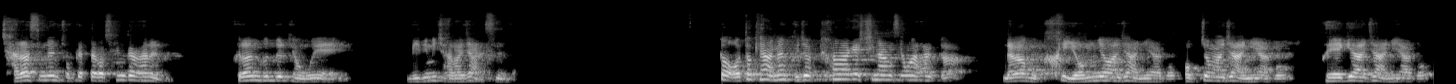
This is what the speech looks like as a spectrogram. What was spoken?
자랐으면 좋겠다고 생각하는 그런 분들 경우에 믿음이 자라지 않습니다. 또 어떻게 하면 그저 편하게 신앙생활 할까? 내가 뭐 크게 염려하지 아니하고 걱정하지 아니하고 회개하지 아니하고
